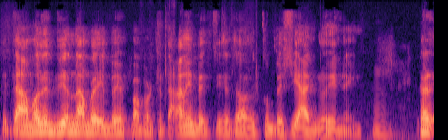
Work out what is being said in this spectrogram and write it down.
কিন্তু আমাদের জন্য আমরা এই ব্যাপারটাতে আমি ব্যক্তিগতভাবে খুব বেশি আগ্রহী নই। কারণ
